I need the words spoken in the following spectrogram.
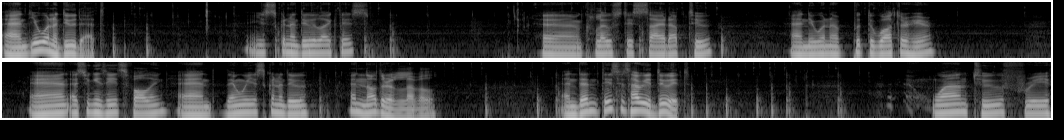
And you want to do that. You're just gonna do it like this. Uh, close this side up too. And you want to put the water here. And as you can see it's falling. And then we're just gonna do another level and then this is how you do it. One two three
